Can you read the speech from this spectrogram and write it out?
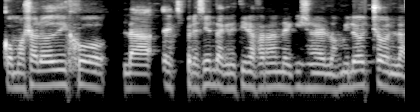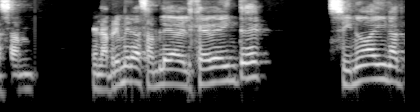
como ya lo dijo la expresidenta Cristina Fernández de Kirchner en el 2008 en la, en la primera asamblea del G20, si no hay una,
